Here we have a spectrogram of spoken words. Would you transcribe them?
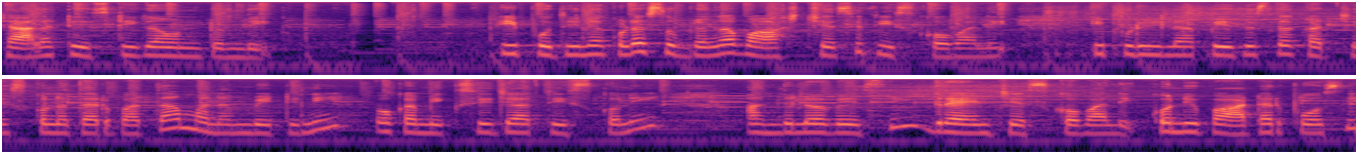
చాలా టేస్టీగా ఉంటుంది. ఈ పుదీనా కూడా శుభ్రంగా వాష్ చేసి తీసుకోవాలి. ఇప్పుడు ఇలా పీసెస్గా కట్ చేసుకున్న తర్వాత మనం వీటిని ఒక మిక్సీ జార్ తీసుకొని అందులో వేసి గ్రైండ్ చేసుకోవాలి. కొన్ని వాటర్ పోసి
